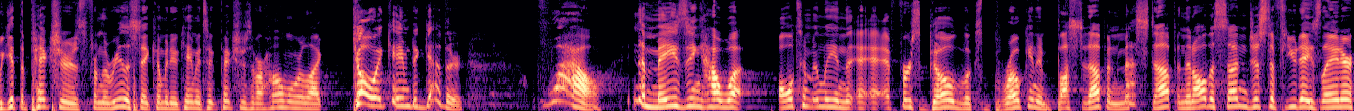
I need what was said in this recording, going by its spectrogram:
we get the pictures from the real estate company who came and took pictures of our home, and we're like, go, it came together. Wow. Isn't it amazing how what ultimately in the, at first go looks broken and busted up and messed up, and then all of a sudden, just a few days later,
